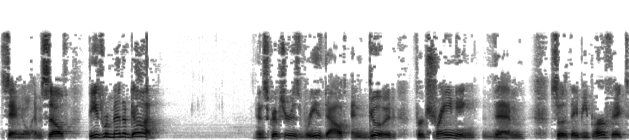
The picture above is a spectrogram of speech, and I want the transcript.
Samuel himself. These were men of God. And scripture is breathed out and good for training them so that they be perfect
